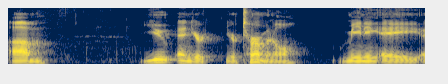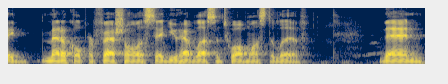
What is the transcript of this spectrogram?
Sure. Um, you and your your terminal, meaning a, a medical professional has said you have less than 12 months to live, then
